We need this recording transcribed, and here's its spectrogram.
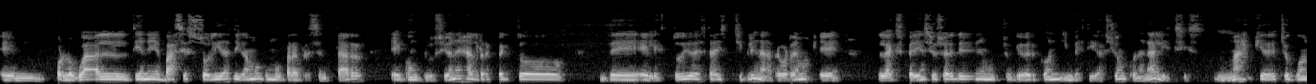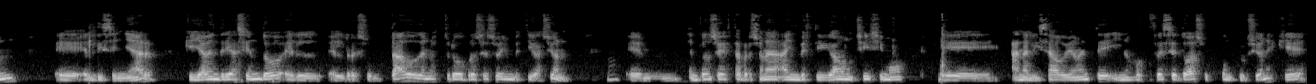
Em, por lo cual tiene bases sólidas, digamos, como para presentar eh, conclusiones al respecto del estudio de esta disciplina. Recordemos que la experiencia usuaria tiene mucho que ver con investigación, con análisis, más que de hecho con eh, el diseñar, que ya vendría siendo el, resultado de nuestro proceso de investigación. Em, entonces esta persona ha investigado muchísimo, eh, analizado obviamente y nos ofrece todas sus conclusiones que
